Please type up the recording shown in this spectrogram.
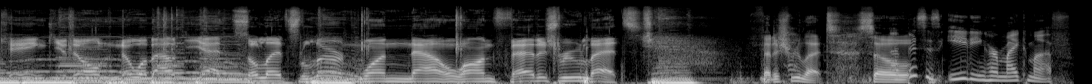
kink you don't know about yet, so let's learn one now on Fetish Roulette. Fetish roulette. Uh, So this is eating her Mike Muff.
